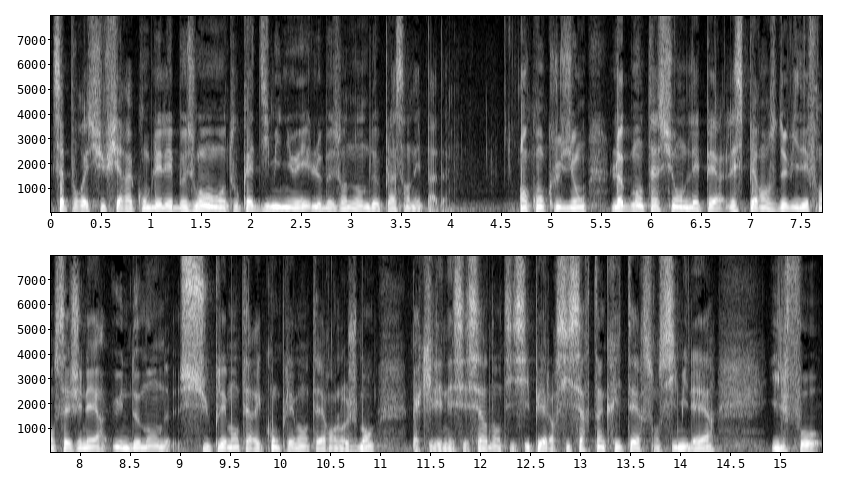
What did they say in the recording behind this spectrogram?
ça pourrait suffire à combler les besoins, ou en tout cas diminuer le besoin de nombre de places en EHPAD. En conclusion, l'augmentation de l'espérance de vie des Français génère une demande supplémentaire et complémentaire en logement bah, qu'il est nécessaire d'anticiper. Alors si certains critères sont similaires, il faut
